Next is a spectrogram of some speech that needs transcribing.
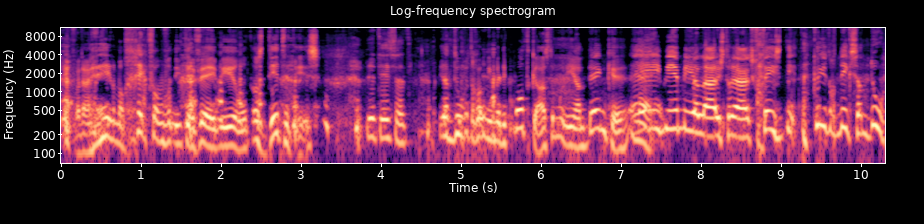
Ik word er helemaal gek van, van die tv-wereld. Als dit het is. Dit is het. Ja, dat doen we toch ook niet met die podcast? Daar moet je niet aan denken. Hé, hey, weer meer luisteraars. Gefeliciteerd. Daar kun je toch niks aan doen?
